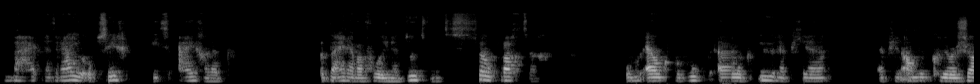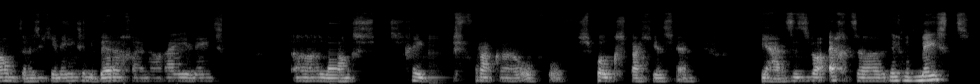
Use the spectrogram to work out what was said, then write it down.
Maar dat rijden op zich is eigenlijk bijna waarvoor je het doet. Want het is zo prachtig. Om elke hoek, elk uur heb je, heb je een andere kleur zand. En dan zit je ineens in de bergen en dan rij je ineens uh, langs scheepswrakken of, of spookstadjes. En ja, dus het is wel echt, dat heeft me het meest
